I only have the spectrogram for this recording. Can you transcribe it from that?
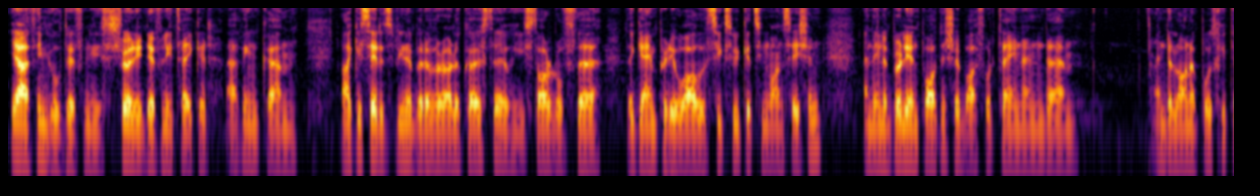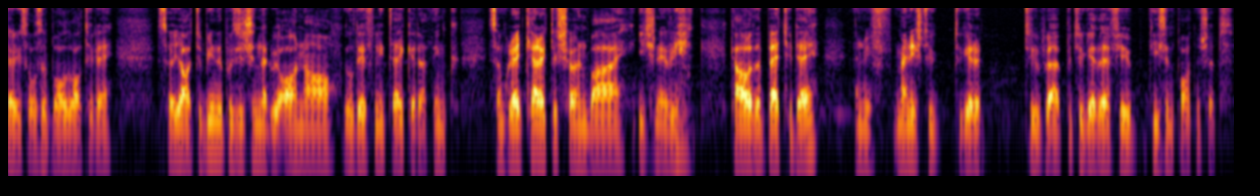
Yeah, I think he'll definitely, surely, definitely take it. I think, um, like you said, it's been a bit of a roller coaster. He started off the, the game pretty well with six wickets in one session, and then a brilliant partnership by Fortuin and um, and Delano Potgieter is also bowled well today. So yeah, to be in the position that we are now, we'll definitely take it. I think some great character shown by each and every guy with a bat today, and we've managed to, to get it to uh, put together a few decent partnerships.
